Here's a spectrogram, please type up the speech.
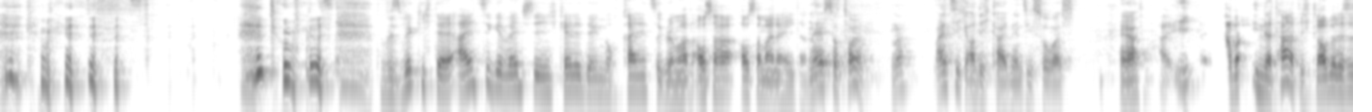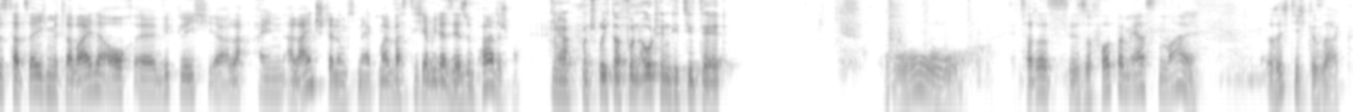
du, bist, du, bist, du bist wirklich der einzige Mensch, den ich kenne, der noch kein Instagram hat, außer, außer meine Eltern. Ne, ist doch toll. Ne? Einzigartigkeit nennt sich sowas. Ja. Ah, aber in der Tat, ich glaube, das ist tatsächlich mittlerweile auch äh, wirklich ein Alleinstellungsmerkmal, was dich ja wieder sehr sympathisch macht. Ja, man spricht auch von Authentizität. Oh, Jetzt hat er es sofort beim ersten Mal richtig gesagt.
